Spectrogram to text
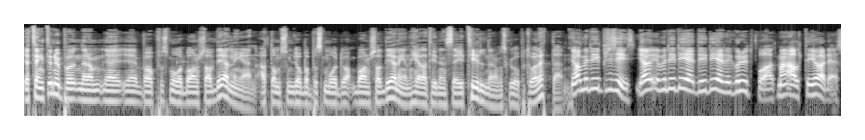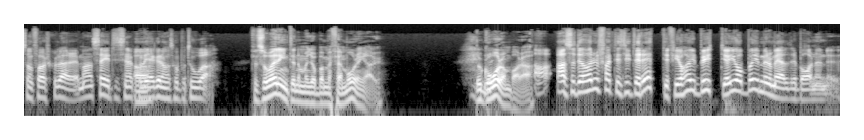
Jag tänkte nu på när, de, när jag var på småbarnsavdelningen, att de som jobbar på småbarnsavdelningen hela tiden säger till när de ska gå på toaletten. Ja men det är precis, ja, ja men det är det, det är det det går ut på, att man alltid gör det som förskollärare. Man säger till sina Ja. kollegor när man ska på toa. För så är det inte när man jobbar med femåringar. Då går de bara. Ja, alltså det har du faktiskt lite rätt i, för jag har ju bytt, jag jobbar ju med de äldre barnen nu.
